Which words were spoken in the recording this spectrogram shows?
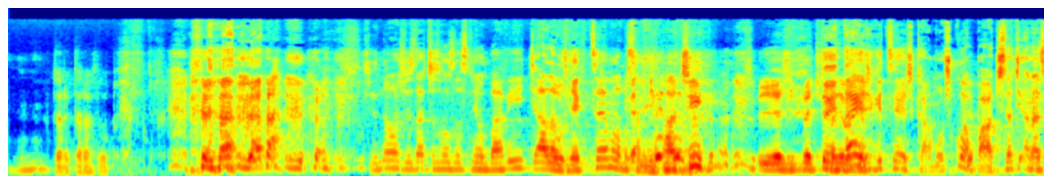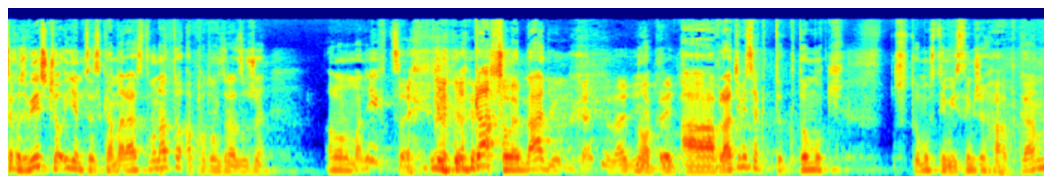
mm-hmm. ktoré teraz lutujem. no, že začal som sa s ňou baviť, ale už nechcem, lebo sa mi nepáči. Ježi, prečo to je tak, že keď si nevieš kamošku a páči sa ti a najskôr, že vieš čo, idem cez kamarátstvo na to a potom zrazu, že ale on ma nechce. Kašlem na ňu. Kašlem na ňu, no, preč. A vrátime sa k, t- k tomu, k tomu s tým myslím, že hádkam,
